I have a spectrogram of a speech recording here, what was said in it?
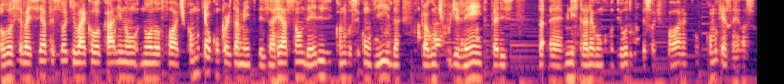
ou você vai ser a pessoa que vai colocar ali no, no holofote. Como que é o comportamento deles, a reação deles quando você convida para algum tipo de evento, para eles é, ministrar algum conteúdo para o pessoal de fora? Como que é essa relação?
